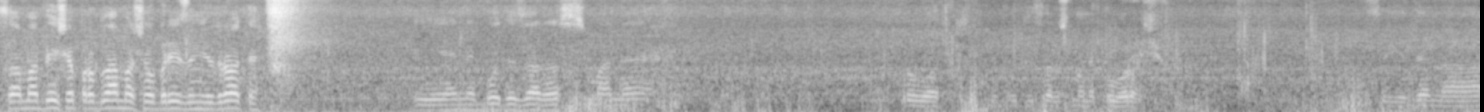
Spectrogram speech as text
Сама більша проблема, що обрізані дроти. І не буде зараз в мене проводки, не буде зараз в мене поворотів. Це єдина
